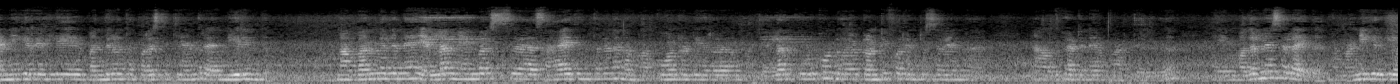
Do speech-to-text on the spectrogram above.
ಅಣ್ಣಿಗೆರೆಯಲ್ಲಿ ಬಂದಿರುವಂಥ ಪರಿಸ್ಥಿತಿ ಅಂದ್ರೆ ನೀರಿಂದು. ನಾ ಬಂದ್ಮೇಲೆ ಎಲ್ಲ ಮೆಂಬರ್ಸ್ ಸಹಾಯದಿಂದ ನಮ್ಮ ಕೋನ್ ರೆಡಿಯರ್ ಮತ್ತೆ ಎಲ್ಲರೂ ಕೂಡ್ಕೊಂಡು ಟ್ವೆಂಟಿ ಫೋರ್ ಇಂಟು ಸೆವೆನ್ ಉದ್ಘಾಟನೆ ಮಾಡ್ತಾ ಇರೋದು. ಮೊದಲನೇ ಸಲ ಇದು. ನಮ್ಮ ಅಣ್ಣಿಗೆರೆಗೆ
